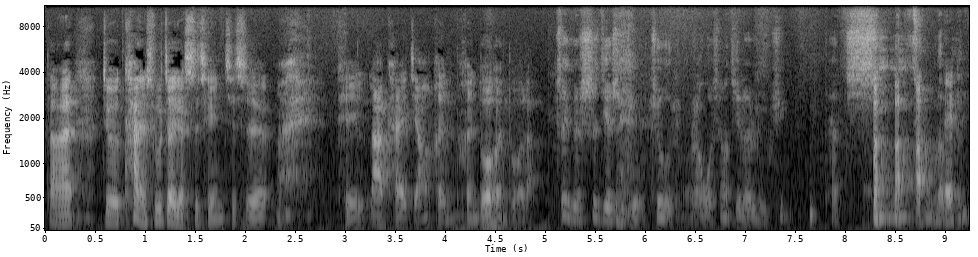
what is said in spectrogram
当然，就是看书这个事情，其实唉，可以拉开讲很很多很多了。这个世界是有救的，让我想起了鲁迅，他弃医从了哎门。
